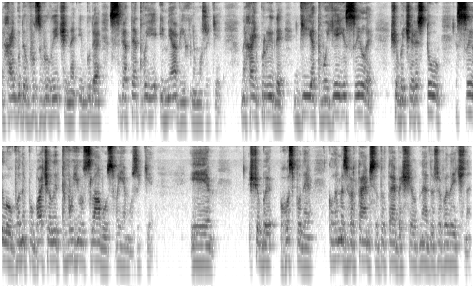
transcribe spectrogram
Нехай буде возвеличене і буде святе Твоє ім'я в їхньому житті. Нехай прийде дія Твоєї сили, щоб через ту силу вони побачили Твою славу у своєму житті. І щоб, Господи, коли ми звертаємося до Тебе, ще одне дуже величне,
